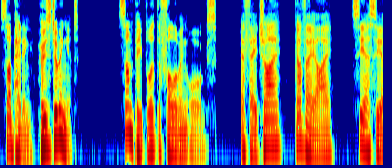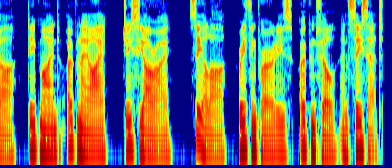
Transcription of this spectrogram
Subheading Who's doing it? Some people at the following orgs FHI, GovAI, CSER, DeepMind, OpenAI, GCRI, CLR, Rethink Priorities, OpenPhil, and CSET,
